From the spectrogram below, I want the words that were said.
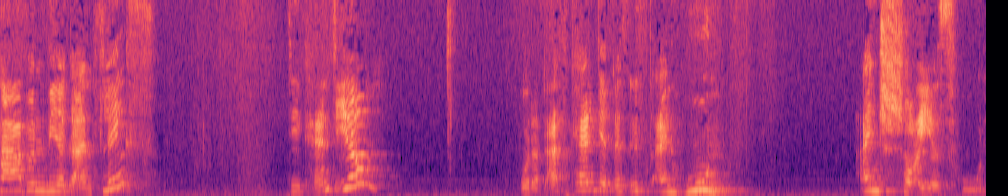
haben wir ganz links, die kennt ihr, oder das kennt ihr, das ist ein Huhn. Ein scheues Huhn.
